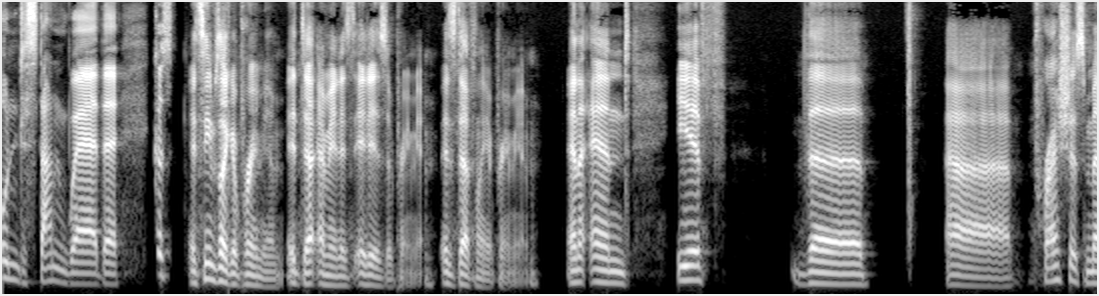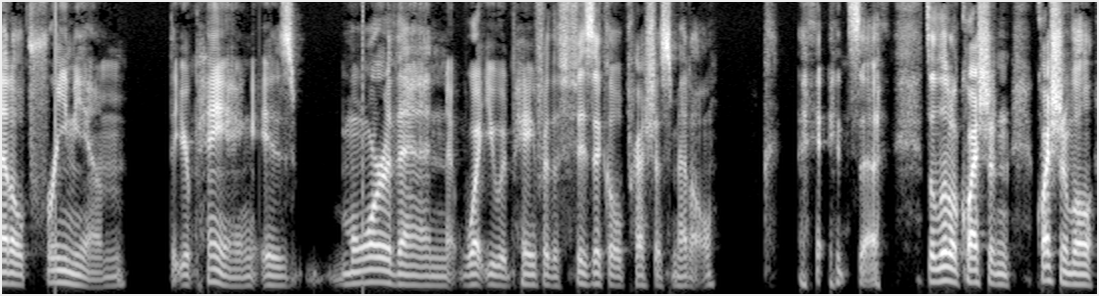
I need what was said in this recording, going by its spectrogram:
understand where the because it seems like a premium. It de- I mean it's, it is a premium. It's definitely a premium. And and if the uh precious metal premium that you're paying is more than what you would pay for the physical precious metal it's a uh, it's a little question questionable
